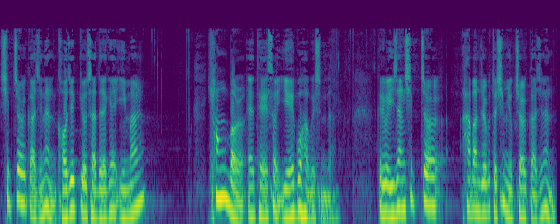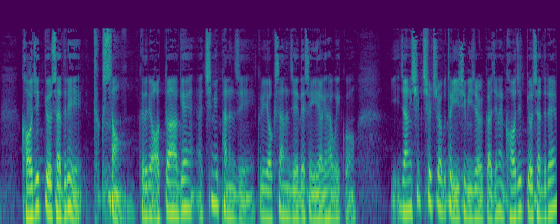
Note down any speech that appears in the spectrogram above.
10절까지는 거짓 교사들에게 임할 형벌에 대해서 예고하고 있습니다. 그리고 2장 10절 하반절부터 16절까지는 거짓 교사들이 특성, 그들이 어떠하게 침입하는지, 그리고 역사하는지에 대해서 이야기를 하고 있고, 2장 17절부터 22절까지는 거짓 교사들의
